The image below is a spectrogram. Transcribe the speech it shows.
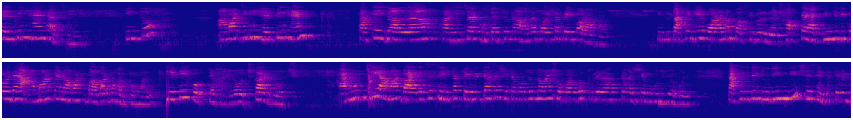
হেল্পিং হ্যান্ড আছে। কিন্তু আমার যিনি হেল্পিং হ্যান্ড তাকে এই জানলা ফার্নিচার মোচার জন্য আলাদা পয়সা পে করা হয়। কিন্তু তাকে দিয়ে করানো পসিবল নয়। সপ্তাহে একদিন যদি করে দেয়, আমার কেন আমার বাবার ভাগ্য ভালো? নিজেকেই করতে হয়, রোজকার রোজ। এমনকি আমার বাইরে যে সেন্টার টেবিলটা আছে, সেটা পর্যন্ত আমায় সোফার তুলে রাখতে হয়, সে বুঝবে বলে। তাকে যদি দুদিন দিই, সে সেন্টার টেবিল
